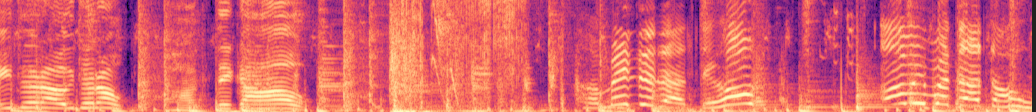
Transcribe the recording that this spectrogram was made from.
इधर आओ इधर आओ भागते कहाँ हो? हमें डराते हो? बताता हूँ।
